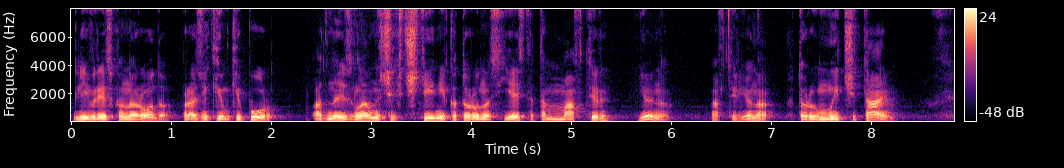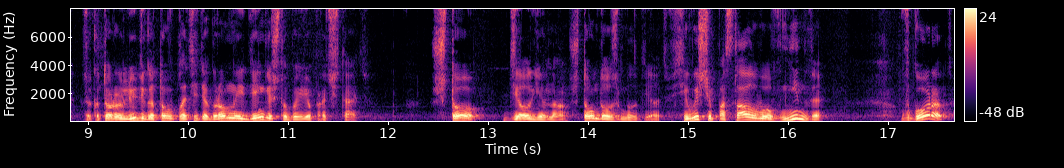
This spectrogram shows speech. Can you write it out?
для еврейского народа, праздник Йом-Кипур, одно из главных чтений, которое у нас есть, это Мафтир Йона, Мафтир Йона, которую мы читаем, за которую люди готовы платить огромные деньги, чтобы ее прочитать. Что делал Йона? Что он должен был делать? Всевышний послал его в Нинве, в город,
